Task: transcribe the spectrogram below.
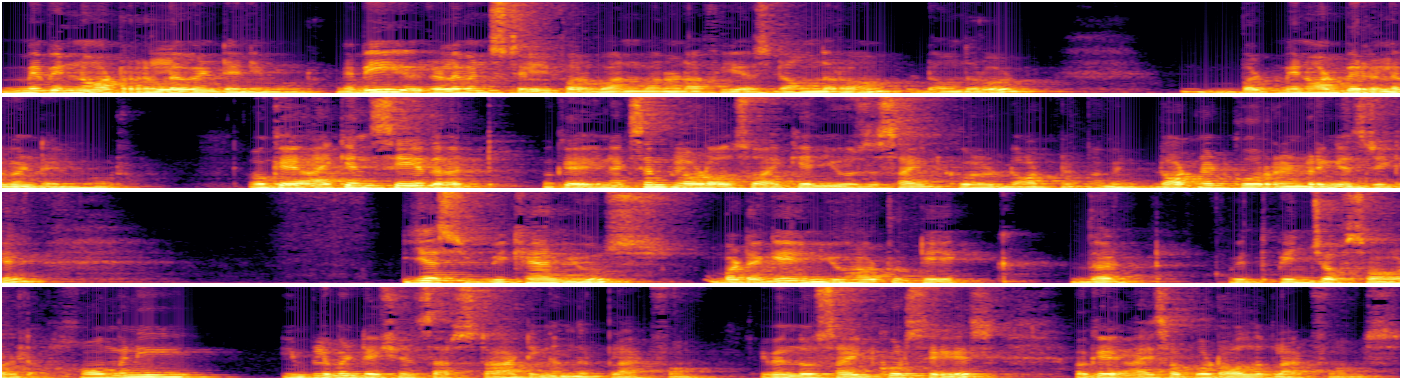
maybe not relevant anymore. Maybe relevant still for one, one and a half years down the road, down the road, but may not be relevant anymore. Okay, I can say that, okay, in XM Cloud also I can use the Sitecore dot I mean, .NET Core Rendering SDK. Yes, we can use, but again, you have to take that with pinch of salt, how many implementations are starting on the platform. Even though Sitecore says, okay, I support all the platforms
